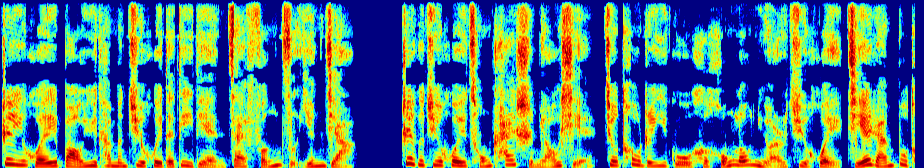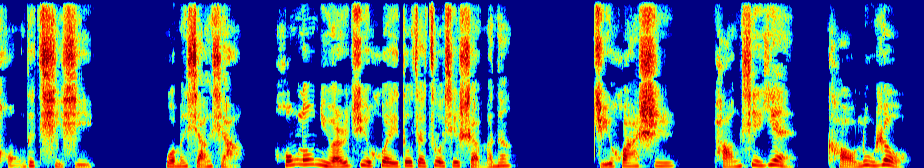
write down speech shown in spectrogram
这一回，宝玉他们聚会的地点在冯子英家。这个聚会从开始描写就透着一股和红楼女儿聚会截然不同的气息。我们想想，红楼女儿聚会都在做些什么呢？菊花诗、螃蟹宴、烤鹿肉、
